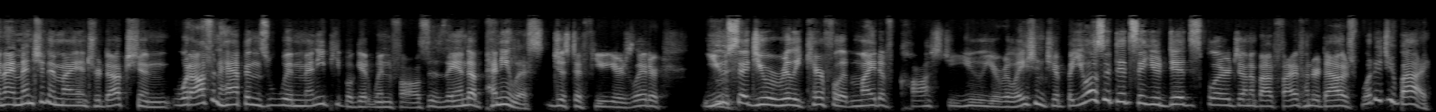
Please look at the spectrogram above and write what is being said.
and I mentioned in my introduction, what often happens when many people get windfalls is they end up penniless just a few years later. You mm. said you were really careful. It might have cost you your relationship, but you also did say you did splurge on about $500. What did you buy?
